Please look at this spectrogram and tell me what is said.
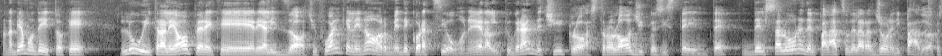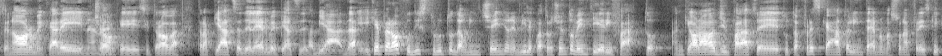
non abbiamo detto che lui tra le opere che realizzò ci fu anche l'enorme decorazione, era il più grande ciclo astrologico esistente del salone del Palazzo della Ragione di Padova, questa enorme carena certo. no? che si trova tra Piazza delle Erbe e Piazza della Biada e che però fu distrutto da un incendio nel 1420 e rifatto. Anche ora oggi il palazzo è tutto affrescato all'interno, ma sono affreschi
